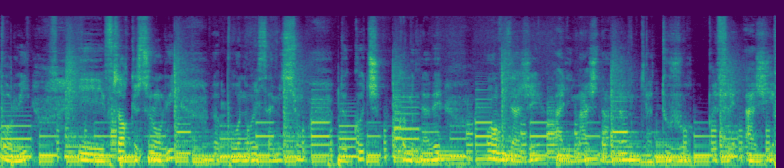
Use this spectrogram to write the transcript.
pour lui, et il faut savoir que selon lui, pour honorer sa mission de coach comme il l'avait envisagé, à l'image d'un homme qui a toujours préféré agir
